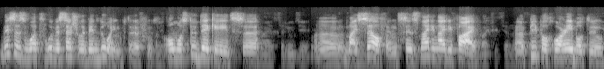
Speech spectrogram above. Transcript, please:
this is what we've essentially been doing almost two decades myself and since 1995, people who are able to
